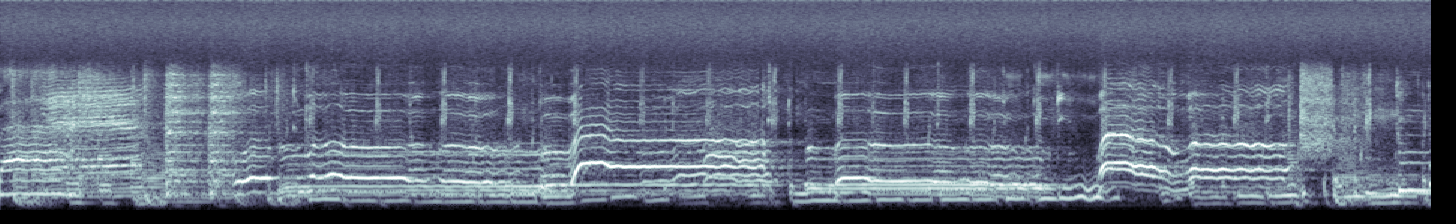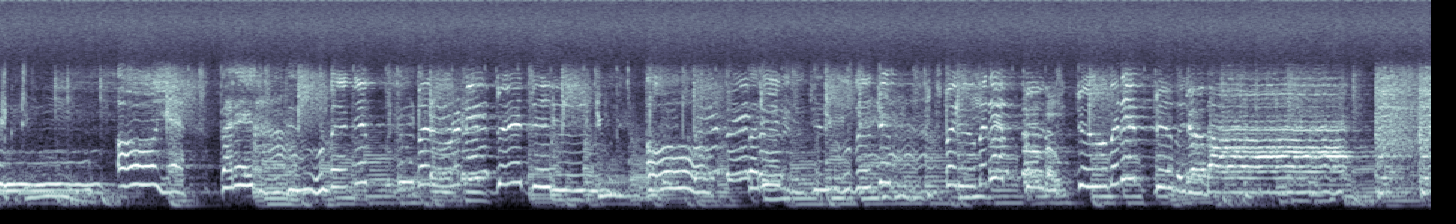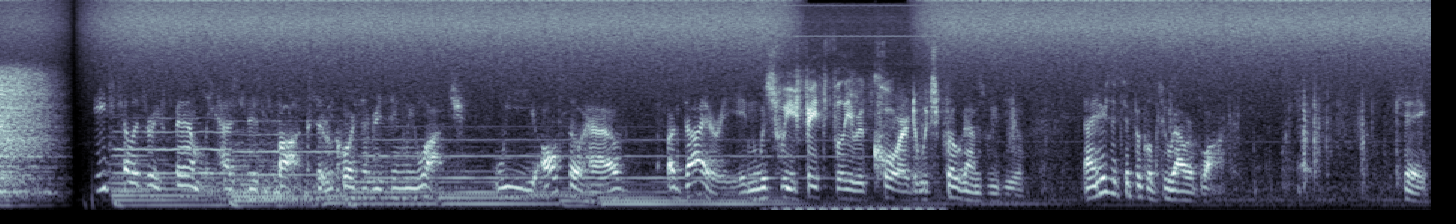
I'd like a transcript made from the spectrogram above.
Oh has this box that records everything we watch. We also have a diary in which we faithfully record which programs we view. Now, here's a typical two-hour block. Okay,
